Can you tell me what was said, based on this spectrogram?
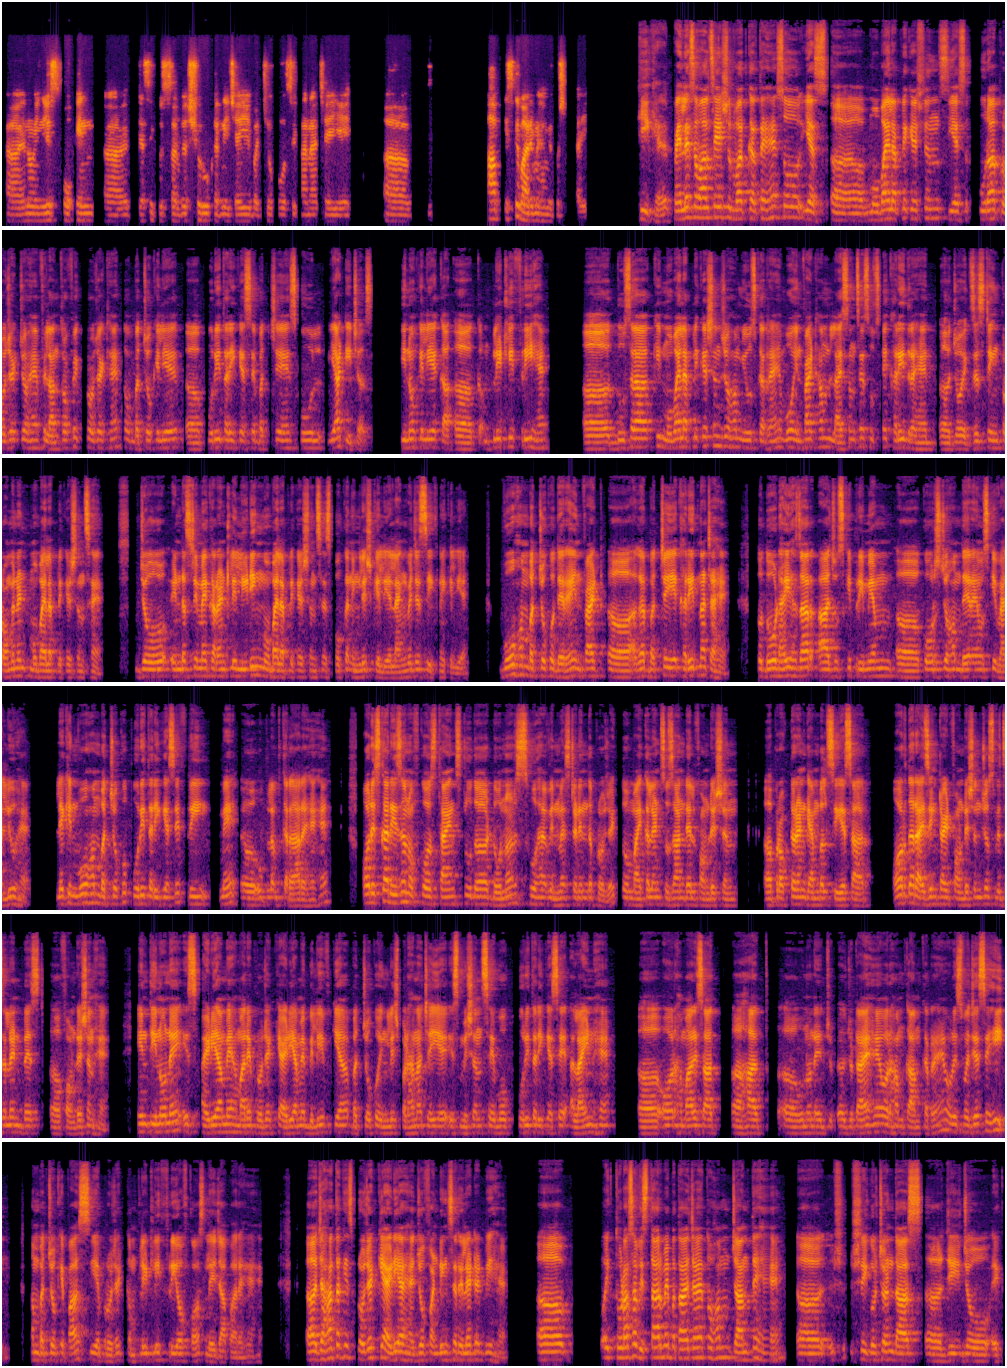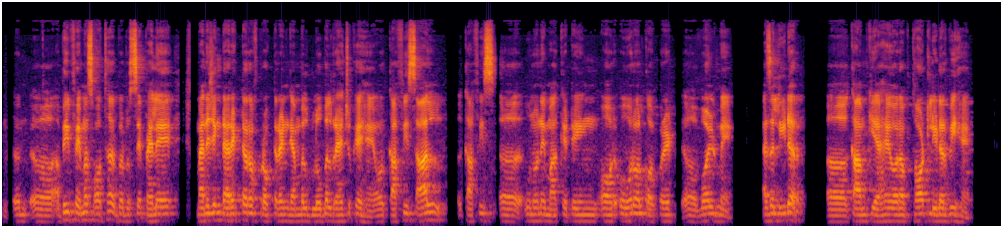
you know English spoken जैसे कुछ सर्विस शुरू करनी चाहिए, बच्चों को सिखाना चाहिए? uh, आप इसके बारे में हमें कुछ बताइए। ठीक है, पहले सवाल से शुरुआत करते हैं। सो यस मोबाइल एप्लीकेशंस ये पूरा प्रोजेक्ट जो है फिलैंथ्रोपिक प्रोजेक्ट है, तो बच्चों के लिए अ, पूरी तरीके से बच्चे, स्कूल या टीचर्स, तीनों के लिए क कंप्लीटली फ्री है। अ, दूसरा कि मोबाइल एप्लीकेशन जो हम यूज़ कर रहे हैं, वो इनफैक्ट हम लाइसेंसेस उसके खरीद रहे हैं अ, जो एग्जिस्टिंग प्रोमिनेंट मोबाइल एप्लीकेशन हैं, जो इंडस्ट्री में करंटली लीडिंग मोबाइल एप्लीकेशन है स्पोकन इंग्लिश के लिए, लैंग्वेजेस सीखने के लिए। वो हम बच्चों को दे रहे हैं। इनफैक्ट अगर बच्चे ये खरीदना चाहें, तो दो ढाई हज़ार आज उसकी प्रीमियम कोर्स जो हम दे रहे हैं उसकी वैल्यू है। लेकिन वो हम बच्चों को पूरी तरीके से फ्री में उपलब्ध करा रहे हैं। और इसका reason of course thanks to the donors who have invested in the project. तो Michael and Susan Dell Foundation, Procter and Gamble CSR और द राइजिंग टाइड फाउंडेशन जो स्विट्ज़रलैंड बेस्ड फाउंडेशन है। इन तीनों ने इस आइडिया में हमारे प्रोजेक्ट के आइडिया में बिलीव किया, बच्चों को इंग्लिश पढ़ाना चाहिए, इस मिशन से वो पूरी तरीके से अलाइन्ड हैं और हमारे साथ हाथ उन्होंने जुटाए हैं और हम काम कर रहे हैं और इस वजह से ही हम बच्चों के पास ये project completely free of cost ले जा पा रहे हैं। जहाँ तक इस प्रोजेक्ट के आइडिया हैं, जो फंडिंग से रिलेटेड भी हैं एक थोड़ा-सा विस्तार में बताया जाए तो हम जानते हैं श्री गुरचरण दास जी जो एक अभी फ़ेमस ऑथर पर उससे पहले managing director of Procter and Gamble global रह चुके हैं और काफ़ी साल काफ़ी उन्होंने मार्केटिंग और ओवरऑल कॉर्पोरेट वर्ल्ड में एज़ अ लीडर काम किया है और अब थॉट लीडर भी हैं।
